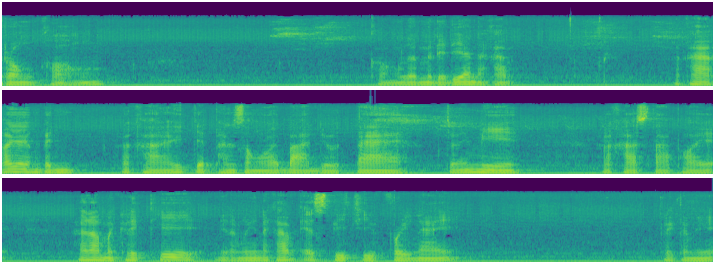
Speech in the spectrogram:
ตรงของของเร m เ r เดียนนะครับ ราคาก็ยังเป็นราคาที่ 7,200 บาทอยู่แต่จะไม่มีราคา Star Point ให้เรามาคลิกที่นี่ตรงนี้นะครับ SPT Free Night คลิกตรงนี้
